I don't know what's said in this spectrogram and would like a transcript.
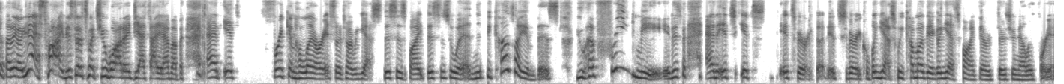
And I go, yes, fine. Is this what you wanted? Yes, I am. And it's freaking hilarious. So I talk about, yes, this is my, this is who, I, and because I am this, you have freed me. It is, and it's, it's, it's very good. It's very cool. But yes, we come out there, go, yes, fine. There, there's your Nellie for you.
